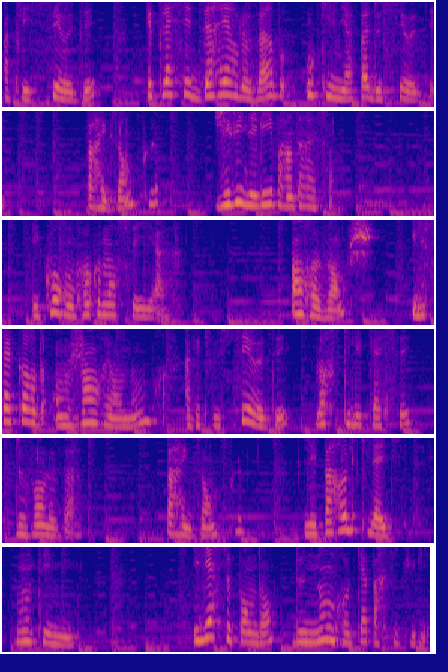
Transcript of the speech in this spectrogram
appelé CED, est placé derrière le verbe ou qu'il n'y a pas de CED. Par exemple, j'ai lu des livres intéressants. Les cours ont recommencé hier. En revanche, il s'accorde en genre et en nombre avec le CED lorsqu'il est placé devant le verbe. Par exemple, les paroles qu'il a dites m'ont ému. Il y a cependant de nombreux cas particuliers.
